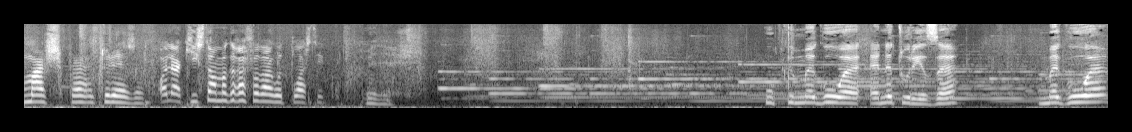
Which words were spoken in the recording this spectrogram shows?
más para a natureza. Olha, aqui está uma garrafa de água de plástico. Meu Deus. O que magoa a natureza, magoa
